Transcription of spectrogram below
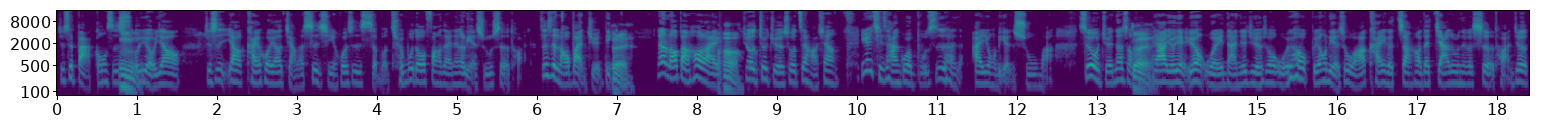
就是把公司所有要、嗯、就是要开会要讲的事情或是什么，全部都放在那个脸书社团，这是老板决定的。对那老板后来就就觉得说，这样好像，因为其实韩国人不是很爱用脸书嘛，所以我觉得那时候大家有点有点为难，就觉得说，我以后不用脸书，我要开一个账号再加入那个社团，就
